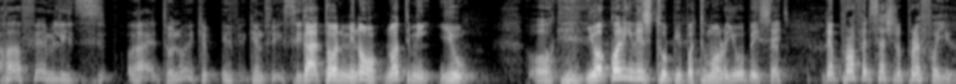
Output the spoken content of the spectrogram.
our family. It's I don't know if, you can fix it. God told me, no, not me, you. Okay, You are calling these two people tomorrow. You will be saying, the prophet said I should pray for you.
